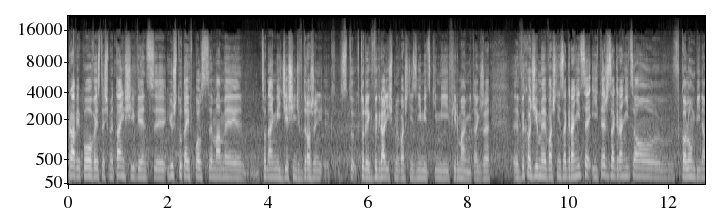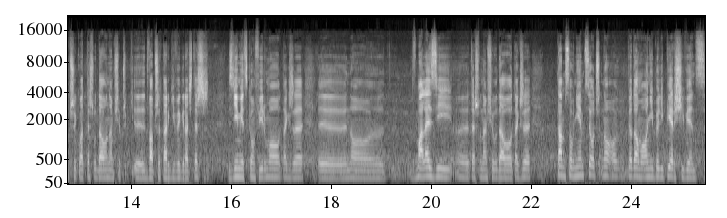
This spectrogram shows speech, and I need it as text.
prawie połowę jesteśmy tańsi, więc y, już tutaj w Polsce mamy co najmniej 10 wdrożeń, których wygraliśmy właśnie z niemieckimi firmami, także y, wychodzimy właśnie za granicę i też za granicą w Kolumbii na przykład też udało nam się y, dwa przetargi wygrać też z niemiecką firmą, także no, w Malezji też nam się udało, także tam są Niemcy, no wiadomo, oni byli pierwsi, więc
